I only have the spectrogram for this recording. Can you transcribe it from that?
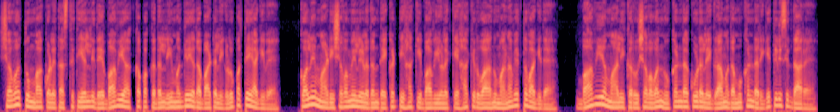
ಶವ ತುಂಬಾ ಕೊಳೆತ ಸ್ಥಿತಿಯಲ್ಲಿದೆ. ಬಾವಿಯ ಅಕ್ಕಪಕ್ಕದಲ್ಲಿ ಮದ್ಯದ ಬಾಟಲಿಗಳು ಪತ್ತೆಯಾಗಿವೆ. ಕೊಲೆ ಮಾಡಿ ಶವ ಮೇಲಿಳದಂತೆ ಕಟ್ಟಿಹಾಕಿ ಬಾವಿಯೊಳಕ್ಕೆ ಹಾಕಿರುವ ಅನುಮಾನ ವ್ಯಕ್ತವಾಗಿದೆ. ಬಾವಿಯ ಮಾಲೀಕರು ಶವವನ್ನು ಕಂಡ ಕೂಡಲೇ ಗ್ರಾಮದ ಮುಖಂಡರಿಗೆ ತಿಳಿಸಿದ್ದಾರೆ.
